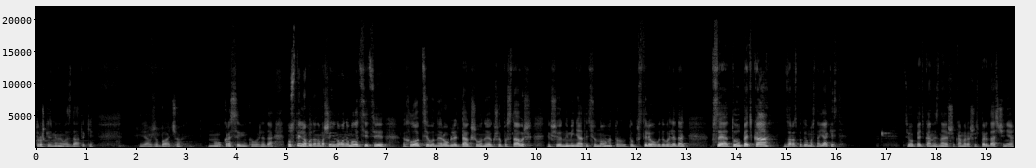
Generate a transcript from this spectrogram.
Трошки змінилось, да, таки. Я вже бачу. Ну, красивенько виглядає. Ну, стильно буде на машині. Ну, вони молодці, ці хлопці. Вони роблять так, що вони, якщо поставиш, якщо не міняти цю ногу, то, то стильово буде виглядати. Все, тут 5К. Зараз подивимось на якість. Цього 5К, не знаю, що камера щось передасть чи ні.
